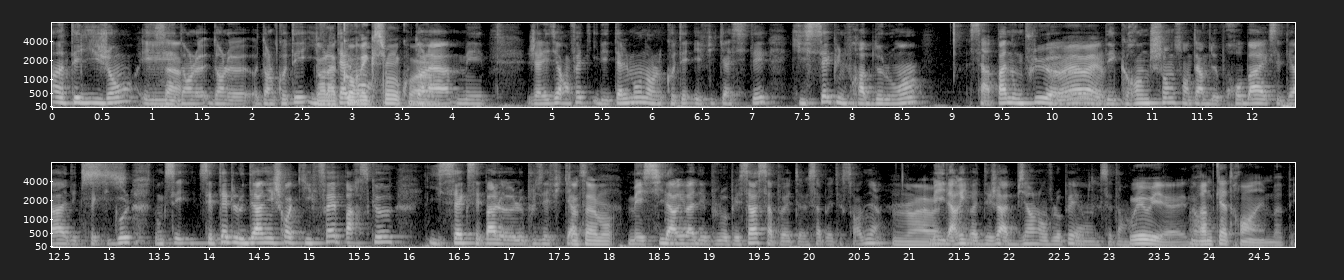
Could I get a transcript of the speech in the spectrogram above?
intelligent et Ça. dans le, dans, le, dans le côté. Il Dans la tellement- correction, quoi. Dans la, mais j'allais dire, en fait, il est tellement dans le côté efficacité qu'il sait qu'une frappe de loin. Ça n'a pas non plus euh, Ouais, ouais. des grandes chances en termes de proba, etc., et d'expected goal. Donc c'est c'est peut-être le dernier choix qu'il fait parce que il sait que c'est pas le, le plus efficace. Totalement. Mais s'il arrive à développer ça, ça peut être, ça peut être extraordinaire. Ouais, ouais. Mais il arrive à déjà à bien l'envelopper, hein, etc. Oui, oui. euh, non, 24 ans, hein, Mbappé.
